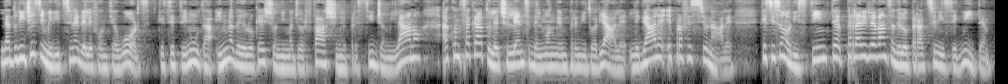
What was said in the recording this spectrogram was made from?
La dodicesima edizione delle Fonti Awards, che si è tenuta in una delle location di maggior fascino e prestigio a Milano, ha consacrato le eccellenze del mondo imprenditoriale, legale e professionale, che si sono distinte per la rilevanza delle operazioni seguite,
